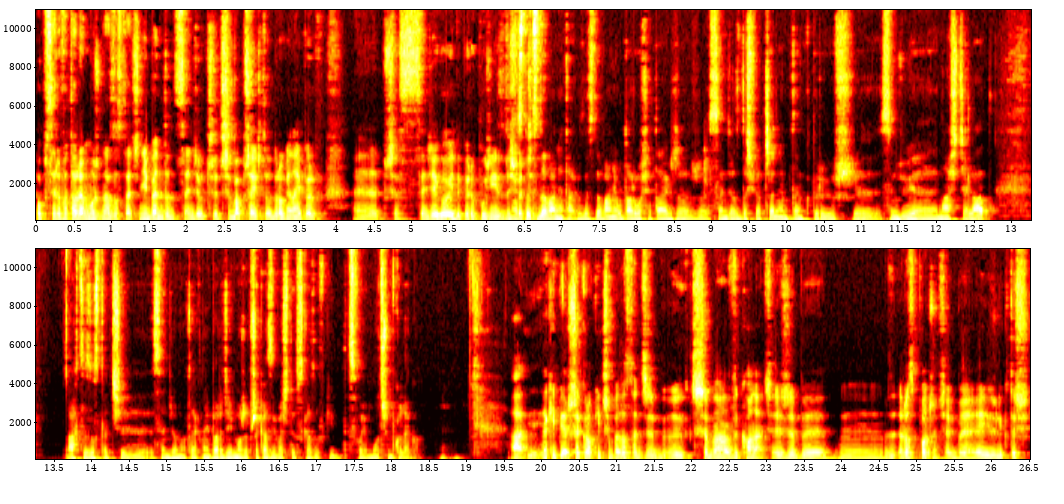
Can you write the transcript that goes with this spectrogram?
obserwatorem można zostać nie będąc sędzią, czy trzeba przejść tą drogę najpierw E, przez sędziego i dopiero później z no, doświadczeniem. No zdecydowanie tak. Zdecydowanie utarło się tak, że, że sędzia z doświadczeniem, ten, który już e, sędziuje naście lat, a chce zostać e, sędzią, no to jak najbardziej może przekazywać te wskazówki swoim młodszym kolegom. A jakie pierwsze kroki trzeba zostać, żeby, trzeba wykonać, żeby mm, rozpocząć jakby, jeżeli ktoś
